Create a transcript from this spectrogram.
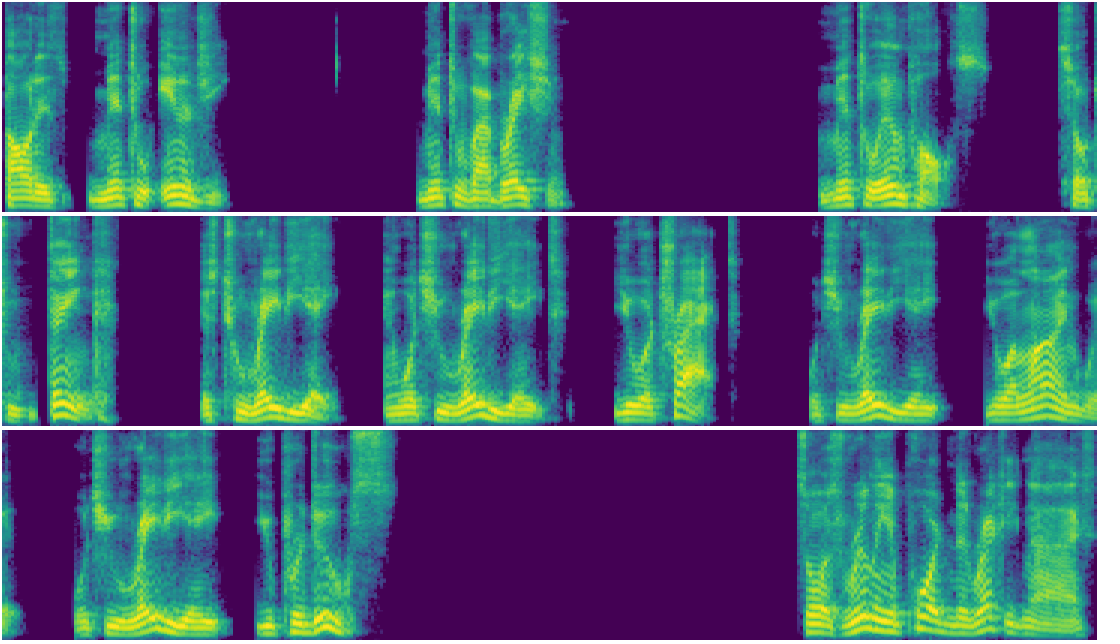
Thought is mental energy, mental vibration, mental impulse. So to think is to radiate. And what you radiate, you attract. What you radiate, you align with. What you radiate, you produce. So it's really important to recognize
